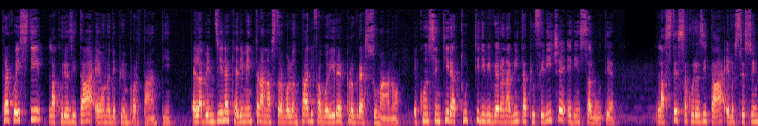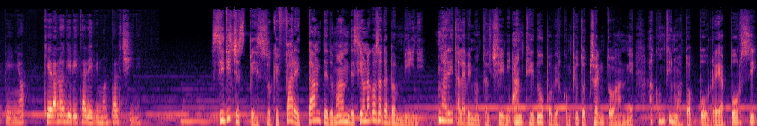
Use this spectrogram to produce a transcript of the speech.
Tra questi, la curiosità è uno dei più importanti è la benzina che alimenta la nostra volontà di favorire il progresso umano e consentire a tutti di vivere una vita più felice ed in salute. La stessa curiosità e lo stesso impegno che erano di Rita Levi Montalcini. Si dice spesso che fare tante domande sia una cosa da bambini, ma Rita Levi Montalcini, anche dopo aver compiuto 100 anni, ha continuato a porre e a porsi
